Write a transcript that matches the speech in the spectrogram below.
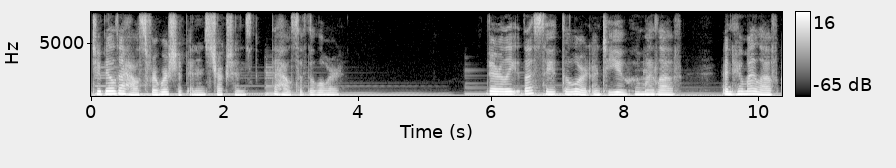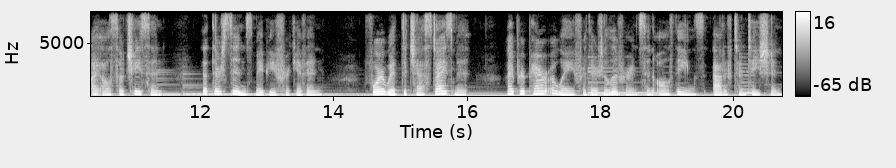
to build a house for worship and instructions, the house of the Lord. Verily, thus saith the Lord unto you, whom I love, and whom I love I also chasten, that their sins may be forgiven. For with the chastisement I prepare a way for their deliverance in all things out of temptation,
